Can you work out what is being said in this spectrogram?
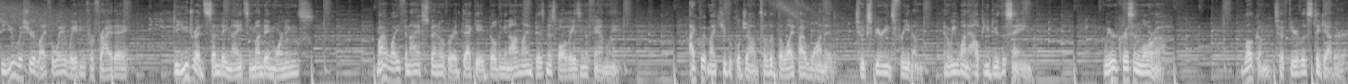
Do you wish your life away waiting for Friday? Do you dread Sunday nights and Monday mornings? My wife and I have spent over a decade building an online business while raising a family. I quit my cubicle job to live the life I wanted, to experience freedom, and we want to help you do the same. We're Chris and Laura. Welcome to Fearless Together.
